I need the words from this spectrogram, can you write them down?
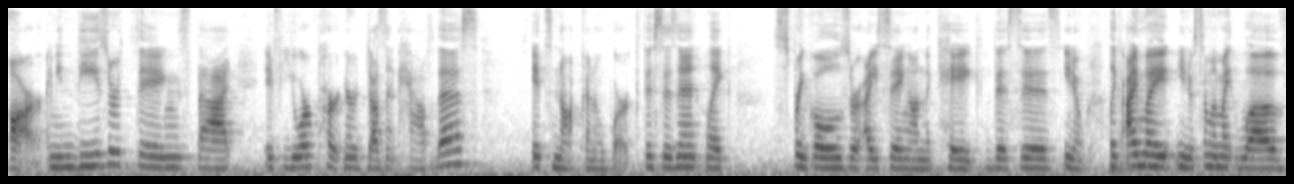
are. I mean, these are things that if your partner doesn't have this, it's not going to work. This isn't like sprinkles or icing on the cake. This is, you know, like I might, you know, someone might love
